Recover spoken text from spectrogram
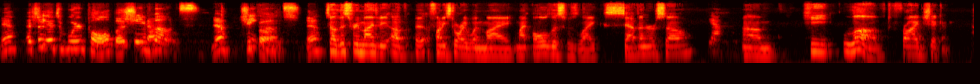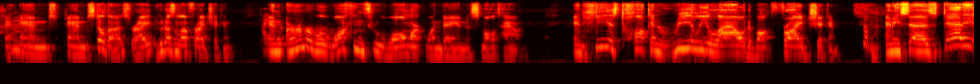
Yeah, it's a, it's a weird pull, but you know, cheekbones yeah, cheekbones. cheekbones. Yeah. So this reminds me of a funny story when my my oldest was like seven or so. Yeah. Um, he loved fried chicken, A- Hmm. and and still does, right? Who doesn't love fried chicken? I And do. I remember we're walking through Walmart one day in this small town, and he is talking really loud about fried chicken. And he says, Daddy,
